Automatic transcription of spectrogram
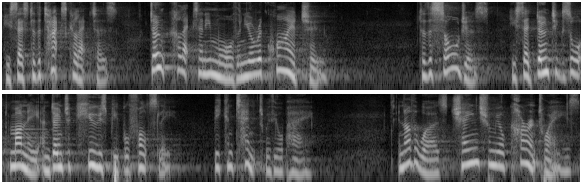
He says to the tax collectors, Don't collect any more than you're required to. To the soldiers, he said, Don't extort money and don't accuse people falsely. Be content with your pay. In other words, change from your current ways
